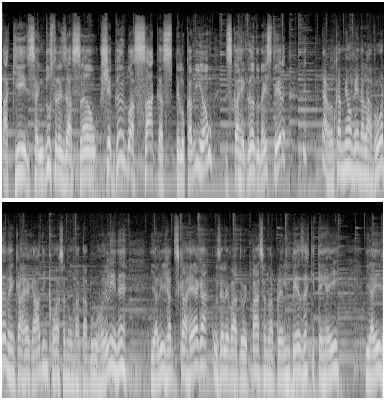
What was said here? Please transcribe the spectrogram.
aqui, essa industrialização, chegando às sacas pelo caminhão, descarregando na esteira. E... É, o caminhão vem da lavoura, vem carregado, encosta no mataburro ali, né? E ali já descarrega, os elevadores passam numa pré-limpeza que tem aí E aí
